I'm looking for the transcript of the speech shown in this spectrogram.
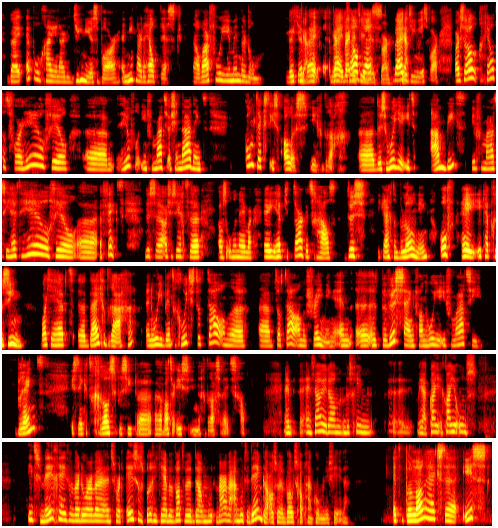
bij Apple ga je naar de Genius Bar en niet naar de helpdesk. Nou, waar voel je je minder dom? Weet je, bij, bij de helpdesk, bij de Genius Bar. Maar zo geldt het voor heel veel, uh, heel veel informatie. Als je nadenkt, context is alles in gedrag. Dus hoe je iets aanbiedt, informatie, heeft heel veel effect. Dus als je zegt als ondernemer, hey, je hebt je targets gehaald, dus je krijgt een beloning. Of, hey, ik heb gezien wat je hebt bijgedragen en hoe je bent gegroeid is totaal andere, uh, totaal andere framing. En uh, het bewustzijn van hoe je informatie brengt, is denk ik het grootste principe wat er is in de gedragswetenschap. En, en zou je dan misschien, ja, kan, je, kan je ons iets meegeven waardoor we een soort ezelsbruggetje hebben wat we dan waar we aan moeten denken als we een boodschap gaan communiceren? Het belangrijkste is,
